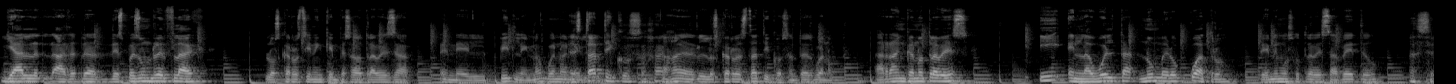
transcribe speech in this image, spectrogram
ya después de un red flag, los carros tienen que empezar otra vez en el pit lane, ¿no? Bueno, en estáticos, ajá. ajá. Los carros estáticos. Entonces, bueno, arrancan otra vez. Y en la vuelta número 4 tenemos otra vez a Vettel ah, sí.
